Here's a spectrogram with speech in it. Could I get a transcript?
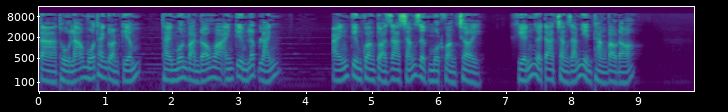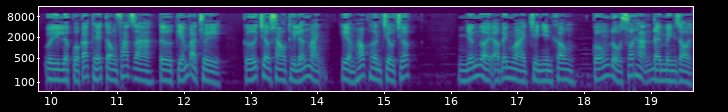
Tà thủ lão múa thanh đoàn kiếm thành muôn vàn đóa hoa ánh kim lấp lánh. Ánh kim quang tỏa ra sáng rực một khoảng trời khiến người ta chẳng dám nhìn thẳng vào đó uy lực của các thế công phát ra từ kiếm và chùy, cứ chiêu sau thì lớn mạnh, hiểm hóc hơn chiêu trước. Những người ở bên ngoài chỉ nhìn không, cũng đủ suốt hạn đầy mình rồi.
